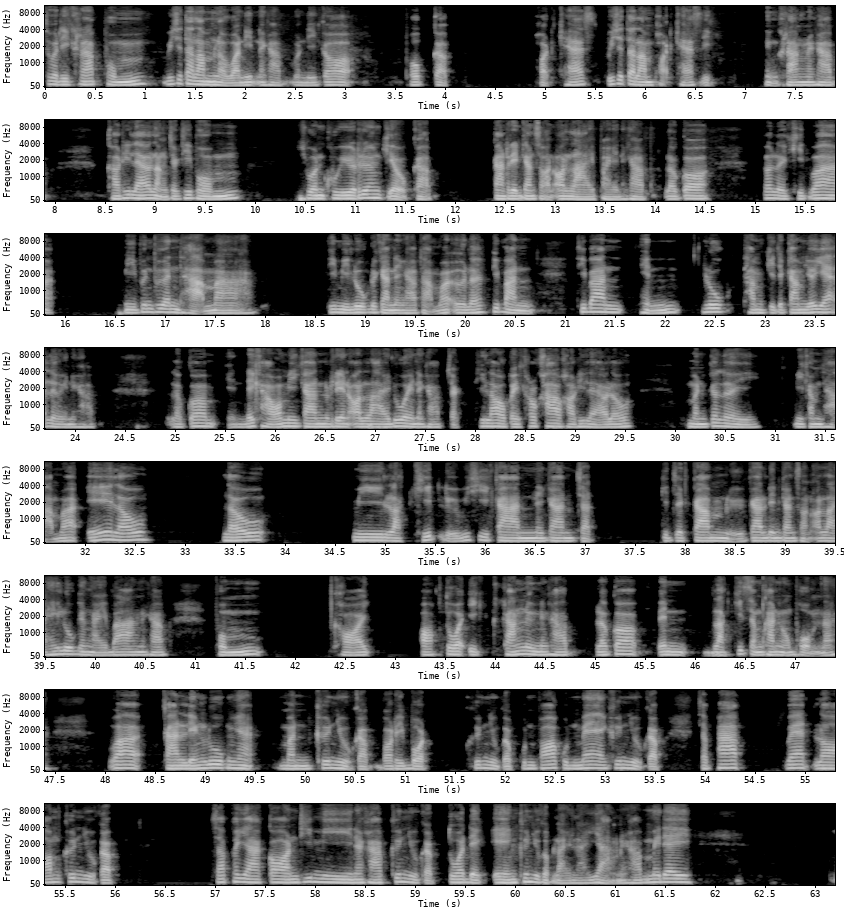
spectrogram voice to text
สวัสดีครับ ผมวิชตาลัมเหล่าวานิชนะครับ วันนี้ก็พบกับพอดแคสต์วิชตาลัมพอดแคสต์อีกหนึ่งครั้งนะครับ คราวที่แล้วหลังจากที่ผมชวนคุยเรื่องเกี่ยวกับการเรียนการสอนออนไลน์ไปนะครับ แล้วก็ก็เลยคิดว่ามีเพื่อนๆถามมาที่มีลูกด้วยกันนะครับ ถามว่าเออแล้วพี่บันที่บ้านเห็นลูกทำกิจกรรมเยอะแยะเลยนะครับ แล้วก็เห็นได้ข่าวว่ามีการเรียนออนไลน์ด้วยนะครับ จากที่เล่าไปคร่าวๆคราวที่แล้วแล้ว มันก็เลยมีคำถามว่า เอ๊ะแล้วแล้วมีหลักคิดหรือวิธีการในการจัดกิจกรรม หรือการเรียนการสอนออนไลน์ให้ลูกยังไงบ้างนะครับ ผมขอออกตัวอีกครั้งหนึ่งนะครับ แล้วก็เป็นหลักคิดสำคัญของผมนะ ว่าการเลี้ยงลูกเนี่ยมันขึ้นอยู่กับบริบท ขึ้นอยู่กับคุณพ่อคุณแม่ขึ้นอยู่กับสภาพแวดล้อมขึ้นอยู่กับ ทรัพยากรที่มีนะครับ ขึ้นอยู่กับตัวเด็กเองขึ้นอยู่กับหลาย ๆ อย่างนะครับ ไม่ได้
